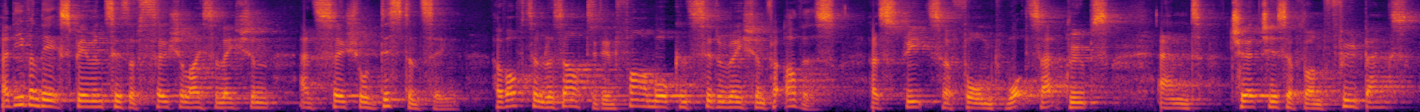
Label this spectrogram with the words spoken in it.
And even the experiences of social isolation and social distancing have often resulted in far more consideration for others, as streets have formed WhatsApp groups and churches have run food banks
